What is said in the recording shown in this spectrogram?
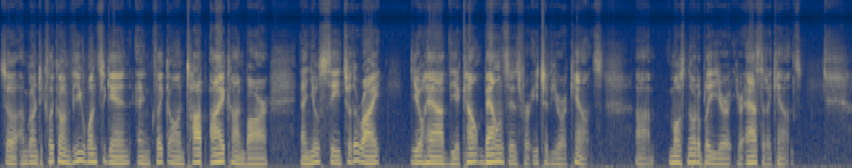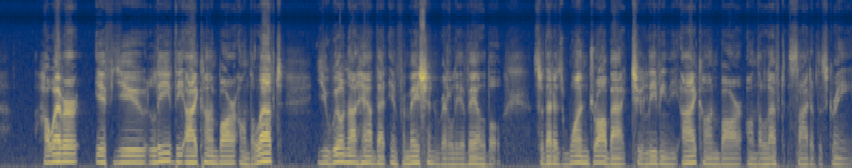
So I'm going to click on view once again and click on top icon bar and you'll see to the right you'll have the account balances for each of your accounts, um, most notably your, your asset accounts. However, if you leave the icon bar on the left, you will not have that information readily available. So that is one drawback to leaving the icon bar on the left side of the screen.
